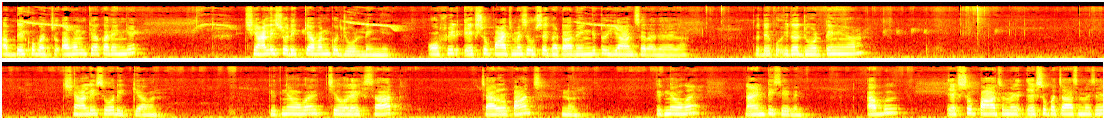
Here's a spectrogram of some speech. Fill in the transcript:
अब देखो बच्चों, अब हम क्या करेंगे? छियालीस और इक्यावन को जोड़ लेंगे और फिर 105 में से उसे घटा देंगे तो ये आंसर आ जाएगा। तो देखो, इधर जोड़ते हैं हम। छियालीस और इक्यावन। कितने हो गए? छः और एक सात, चार और पाँच, नौ। कितने हो गए? नाइन्टी सेवन अब एक सौ पाँच में, एक सौ पचास में से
